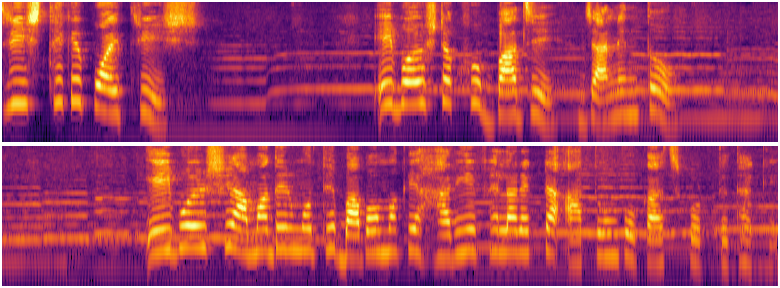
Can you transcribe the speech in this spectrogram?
ত্রিশ থেকে পঁয়ত্রিশ। এই বয়সটা খুব বাজে, জানেন তো? এই বয়সে আমাদের মধ্যে বাবা মাকে হারিয়ে ফেলার একটা আতঙ্ক কাজ করতে থাকে।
